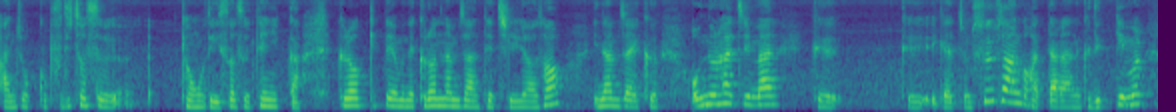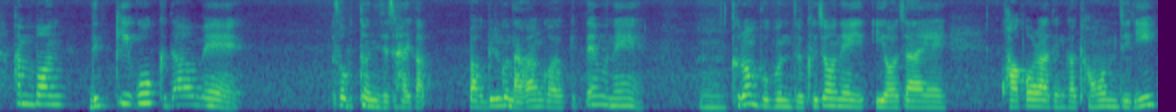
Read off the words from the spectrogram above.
안 좋고 부딪혔을 경우도 있었을 테니까 그렇기 때문에 그런 남자한테 질려서 이 남자의 그 어눌하지만 그, 그, 그러니까 좀 순수한 것 같다라는 그 느낌을 한번 느끼고 그 다음에서부터는 이제 자기가 막 밀고 나간 거였기 때문에 음, 그런 부분들 그 전에 이 여자의 과거라든가 경험들이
